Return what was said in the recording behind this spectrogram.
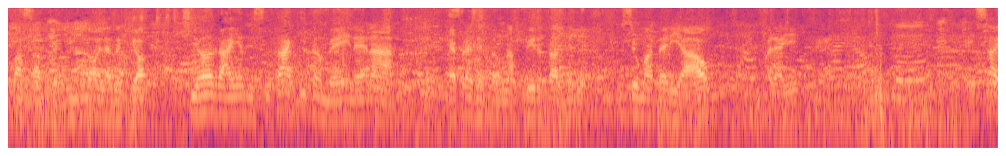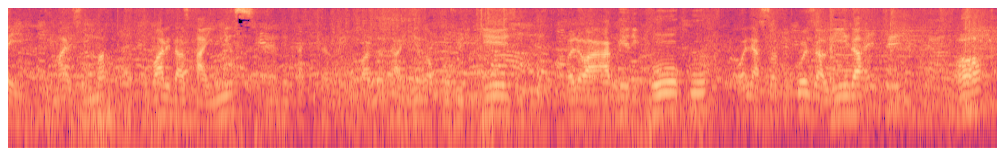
passar por aqui, dar uma olhada aqui, ó. Tiandra, Rainha do Sul, tá aqui também, né? Na, representando na feira, trazendo o seu material. Olha aí. É isso aí. Mais uma, o Vale das Rainhas. Né? A gente tá aqui também no Vale das Rainhas, ó, pãozinho de queijo. Olha a aguinha de coco. Olha só que coisa linda. Ó.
